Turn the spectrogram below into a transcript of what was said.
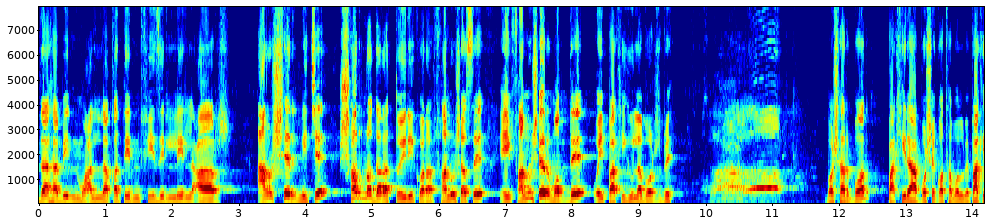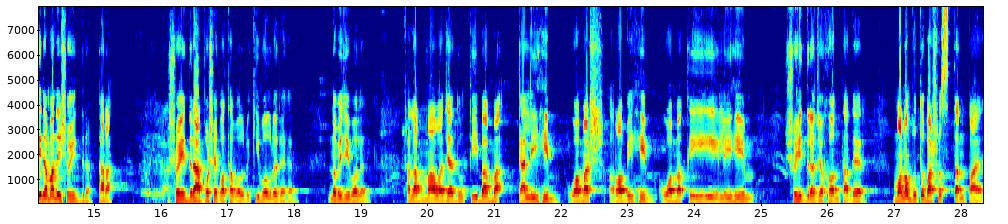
যাহাবিন মুআল্লাকাতিন ফি আরশের নিচে স্বর্ণ দ্বারা তৈরি করা ফানুস আছে, এই ফানুসের মধ্যে ওই পাখিগুলা বসবে। বসার পর পাখিরা আপোষে কথা বলবে। পাখিরা মানে শহীদরা। কারা? শহীদরা আপোষে কথা বলবে। কি বলবে দেখেন? নবীজি বলেন, ফালাম্মা ওয়াজাদু তিবা মা কালিহিম ওয়ামাশ রবিহিম ওয়ামাকিলিহিম শহীদরা যখন তাদের মনোভূত বাসস্থান পায়,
